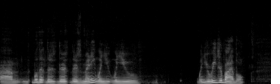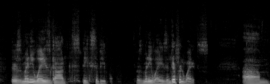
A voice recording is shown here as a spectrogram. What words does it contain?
Um, well, there's there's there's many when you when you when you read your Bible, there's many ways God speaks to people. There's many ways in different ways. Um,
